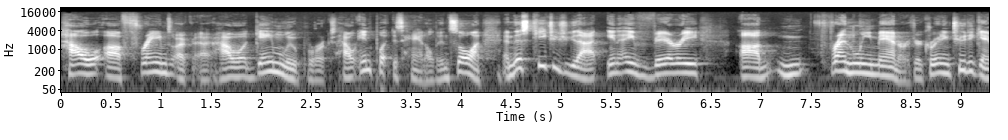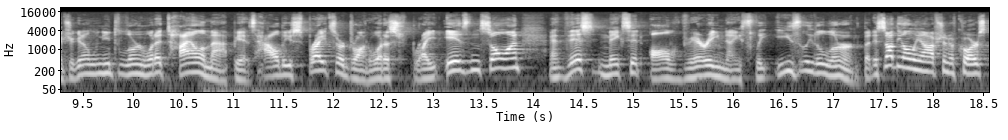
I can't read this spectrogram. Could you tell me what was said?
how uh, frames, are, uh, how a game loop works, how input is handled, and so on. And this teaches you that in a very um, friendly manner. If you're creating 2D games, you're going to need to learn what a tile map is, how these sprites are drawn, what a sprite is, and so on. And this makes it all very nicely, easily to learn. But it's not the only option, of course.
